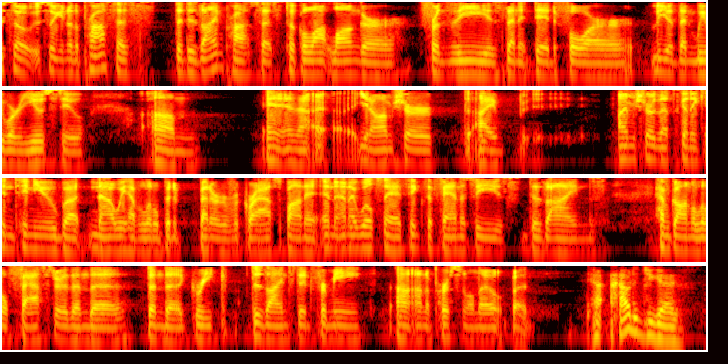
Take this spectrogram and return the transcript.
so, so, you know, the process, the design process took a lot longer for these than it did for, you know, than we were used to. Um, and, and I, you know, I'm sure I, I'm sure that's going to continue, but now we have a little bit better of a grasp on it. And, and I will say, I think the fantasies designs have gone a little faster than the, than the Greek designs did for me, uh, on a personal note, but. How, how did you guys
